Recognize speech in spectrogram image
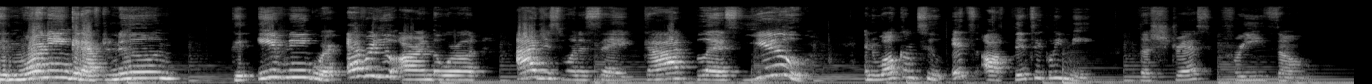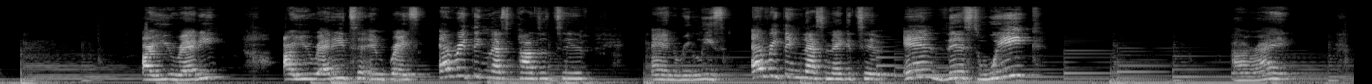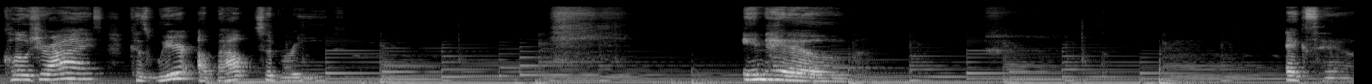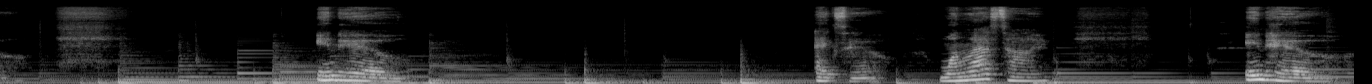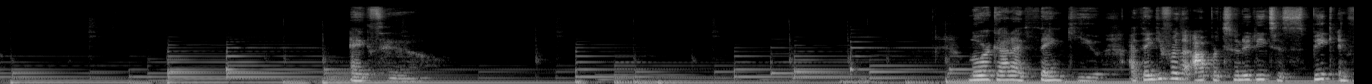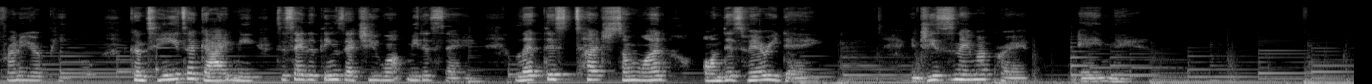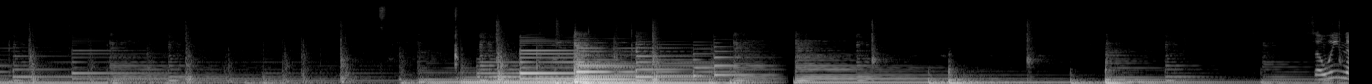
Good morning, good afternoon, good evening, wherever you are in the world. I just want to say, God bless you. And welcome to It's Authentically Me, the stress free zone. Are you ready? Are you ready to embrace everything that's positive and release everything that's negative in this week? All right. Close your eyes because we're about to breathe. Inhale. Exhale. Inhale. Exhale. One last time. Inhale. Lord God, I thank you. I thank you for the opportunity to speak in front of your people. Continue to guide me to say the things that you want me to say. Let this touch someone on this very day. In Jesus' name I pray. Amen.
